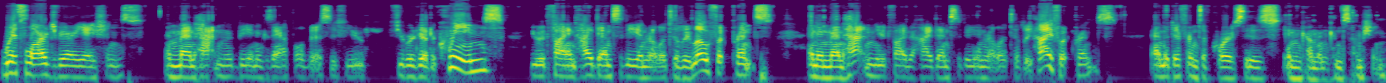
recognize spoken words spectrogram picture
with large variations. And Manhattan would be an example of this. If you if you were to go to Queens, you would find high density and relatively low footprints, and in Manhattan you'd find a high density and relatively high footprints. And the difference, of course, is income and consumption.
